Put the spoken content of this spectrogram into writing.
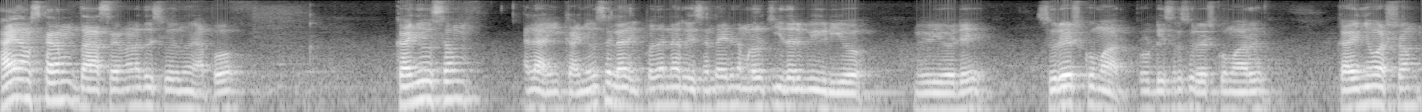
ഹായ് നമസ്കാരം. ദാസനാണ് തൃശ്ശൂരിൽ നിന്ന് അപ്പോൾ കഴിഞ്ഞ ദിവസം അല്ല ഈ കഴിഞ്ഞ ദിവസമല്ല ഇപ്പോൾ തന്നെ റീസെന്റായിട്ട് നമ്മൾ ചെയ്തൊരു വീഡിയോ വീഡിയോയിൽ സുരേഷ് കുമാർ പ്രൊഡ്യൂസർ സുരേഷ് കുമാർ കഴിഞ്ഞ വർഷം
